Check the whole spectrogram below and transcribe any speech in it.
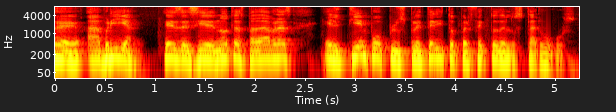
eh, habría. Es decir, en otras palabras, el tiempo plus pretérito perfecto de los tarugos.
